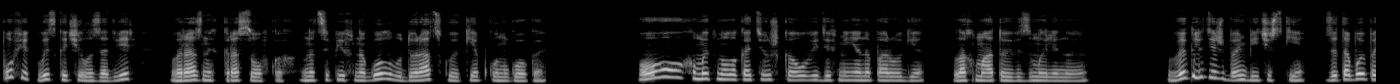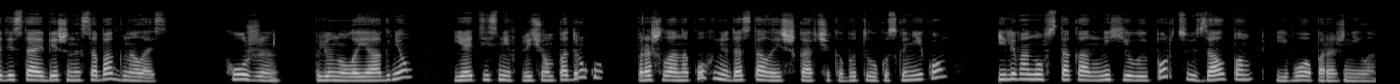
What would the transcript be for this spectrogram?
пуфик, выскочила за дверь в разных кроссовках, нацепив на голову дурацкую кепку Нгока. «Ох!» — хмыкнула Катюшка, увидев меня на пороге, лохматую и взмыленную. Выглядишь бомбически. За тобой поди стая бешеных собак гналась. Хуже. Плюнула я огнем и, оттеснив плечом подругу, прошла на кухню, достала из шкафчика бутылку с коньяком и, ливанув в стакан нехилую порцию, залпом его опорожнила.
